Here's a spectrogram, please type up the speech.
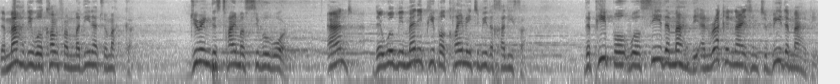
the Mahdi will come from Medina to Mecca during this time of civil war. And there will be many people claiming to be the Khalifa. The people will see the Mahdi and recognize him to be the Mahdi.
